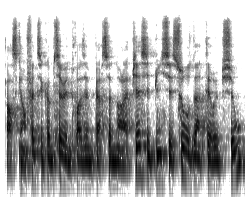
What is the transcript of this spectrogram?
parce qu'en fait c'est comme s'il y avait une troisième personne dans la pièce et puis c'est source d'interruption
